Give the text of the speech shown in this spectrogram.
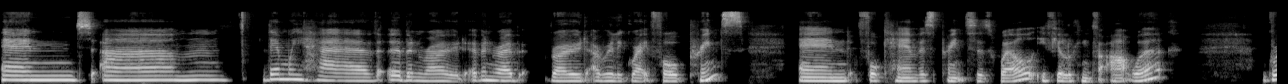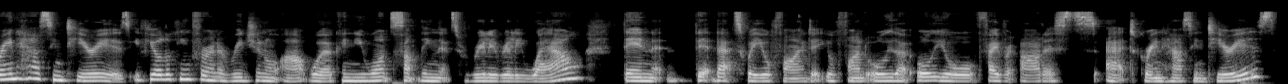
And um, then we have Urban Road. Urban Road, Road are really great for prints and for canvas prints as well, if you're looking for artwork. Greenhouse interiors, if you're looking for an original artwork and you want something that's really, really wow, then th- that's where you'll find it. You'll find all, the, all your favorite artists at Greenhouse Interiors.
